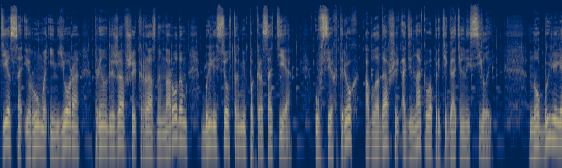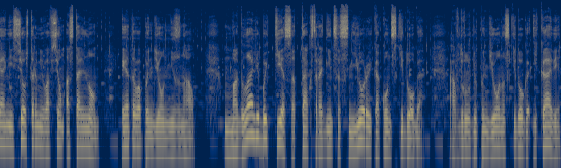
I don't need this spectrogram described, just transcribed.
Тесса и Рума Иньора, принадлежавшие к разным народам, были сестрами по красоте, у всех трех обладавшей одинаково притягательной силой. Но были ли они сестрами во всем остальном, этого Пандион не знал. Могла ли бы Теса так сродниться с Ньорой, как он с Кидога? А в дружбе Пандиона с Кидога и Кави,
